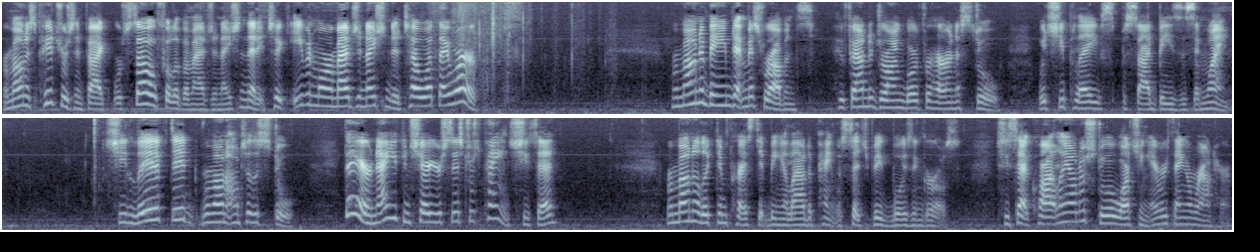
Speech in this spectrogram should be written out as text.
Ramona's pictures, in fact, were so full of imagination that it took even more imagination to tell what they were. Ramona beamed at Miss Robbins, who found a drawing board for her and a stool, which she placed beside Beezus and Wayne. She lifted Ramona onto the stool. There, now you can share your sister's paints, she said. Ramona looked impressed at being allowed to paint with such big boys and girls. She sat quietly on her stool, watching everything around her.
